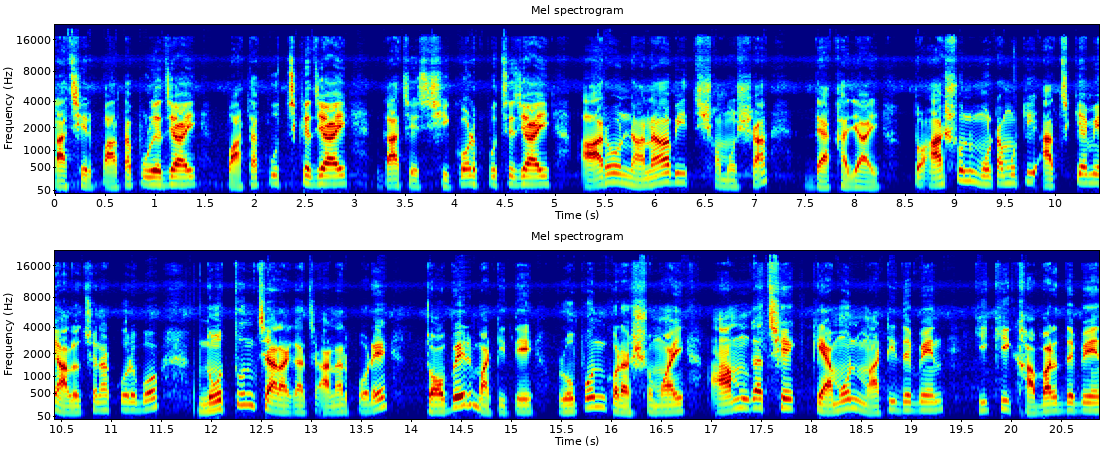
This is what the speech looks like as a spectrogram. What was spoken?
গাছের পাতা পুড়ে যায়, পাতা কুচকে যায়, গাছের শিকড় পচে যায়, আরও নানাবিধ সমস্যা দেখা যায়। তো আসুন মোটামুটি আজকে আমি আলোচনা করব নতুন চারা গাছ আনার পরে টবের মাটিতে রোপণ করার সময় আম গাছে কেমন মাটি দেবেন, কি কি খাবার দেবেন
